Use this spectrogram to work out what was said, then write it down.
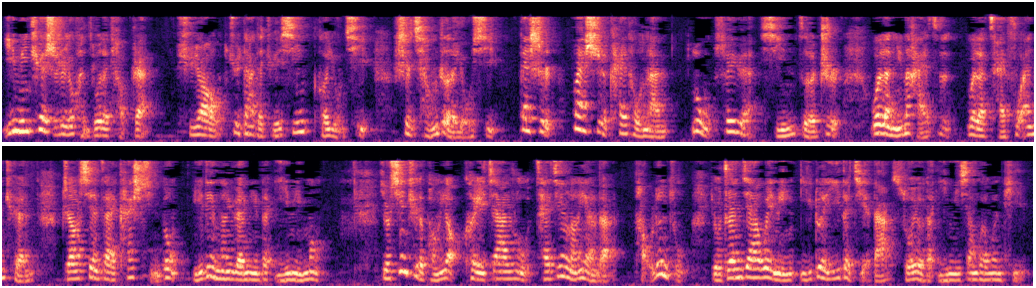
移民确实是有很多的挑战，需要巨大的决心和勇气，是强者的游戏。但是万事开头难，路虽远，行则至。为了您的孩子，为了财富安全，只要现在开始行动，一定能圆您的移民梦。有兴趣的朋友可以加入财经冷眼的讨论组，有专家为您一对一的解答所有的移民相关问题。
